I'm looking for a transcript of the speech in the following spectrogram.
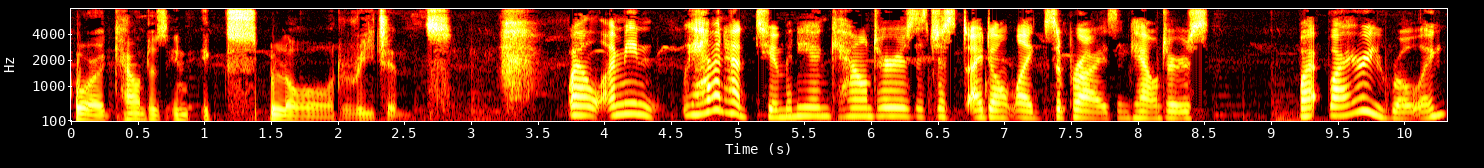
for encounters in explored regions. Well, I mean, we haven't had too many encounters. It's just I don't like surprise encounters. Why, why are you rolling?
